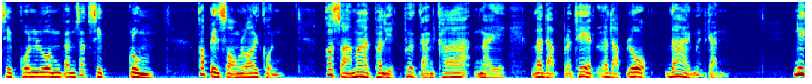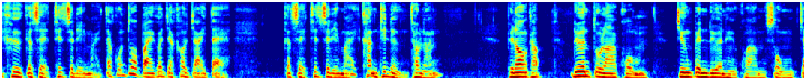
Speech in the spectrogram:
20 คนรวมกันสัก 10 กลุ่ม ก็เป็น 200 คน ก็สามารถผลิตเพื่อการค้าในระดับประเทศระดับโลกได้เหมือนกัน นี่คือเกษตรทฤษฎีใหม่ แต่คนทั่วไปก็จะเข้าใจแต่ เกษตรทฤษฎีใหม่ขั้นที่หนึ่งเท่านั้น พี่น้องครับ เดือนตุลาคมจึงเป็นเดือนแห่งความทรงจ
